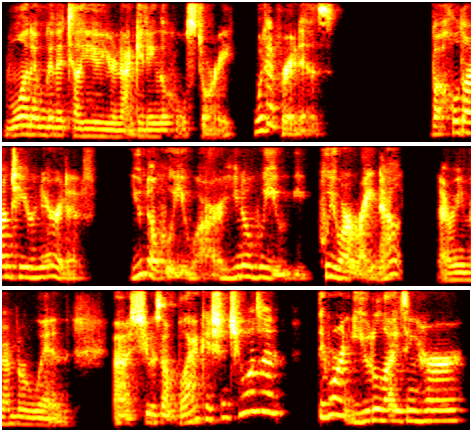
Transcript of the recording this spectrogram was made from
One, I'm going to tell you you're not getting the whole story, whatever it is. But hold on to your narrative. You know who you are. You know who you who you are right now. I remember when uh, she was on Blackish, and she wasn't. They weren't utilizing her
